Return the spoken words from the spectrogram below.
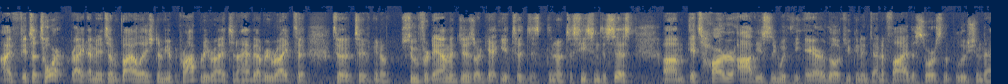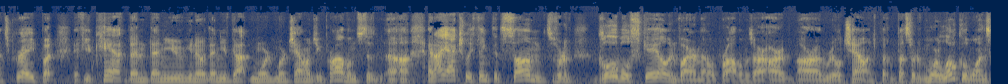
I've, it's a tort, right? I mean, it's a violation of your property rights, and I have every right to to, to you know sue for damages or get you to you know to cease and desist. Um, it's harder, obviously, with the air, though. If you can identify the source of the pollution, that's great. But if you can't, then then you you know then you've got more more challenging problems. To, uh, uh and I actually think that some sort of global scale environmental problems are are, are a real challenge, but but sort of more local ones,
